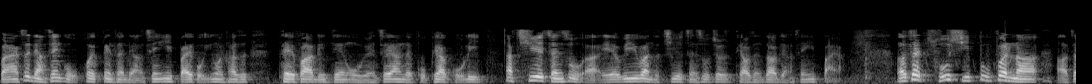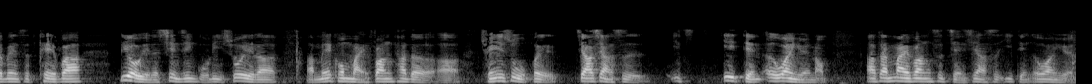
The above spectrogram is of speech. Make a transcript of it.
本来是两千股会变成两千一百股，因为它是配发零点五元这样的股票股利，那契约乘数啊 LV one 的契约乘数就是调整到两千一百啊。而在除息部分呢，啊这边是配发六元的现金股利，所以呢，啊每口买方它的啊权益数会加项是一一点二万元哦，啊在卖方是减项是一点二万元。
